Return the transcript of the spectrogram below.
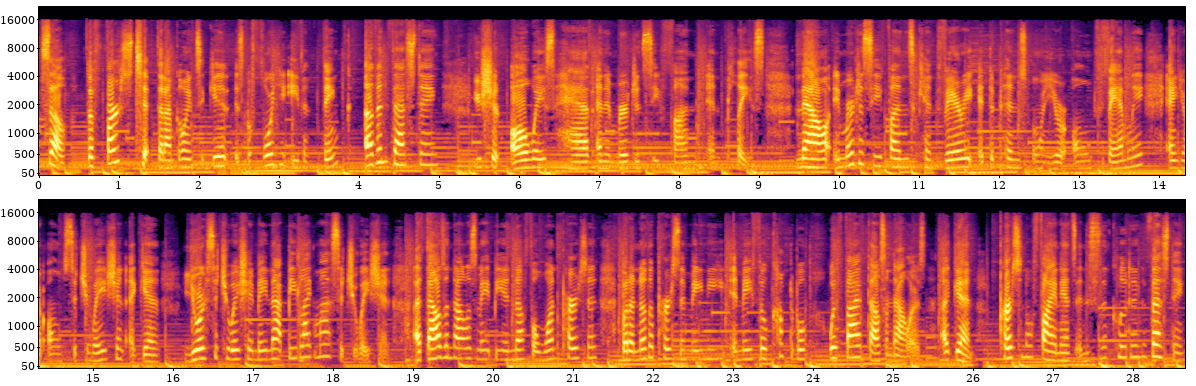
So the first tip that I'm going to give is before you even think of investing, you should always have an emergency fund in place. Now, emergency funds can vary. It depends on your own family and your own situation. Again, your situation may not be like my situation. A thousand dollars may be enough for one person, but another person may need and may feel comfortable with five thousand dollars. Again, personal finance, and this is including investing,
